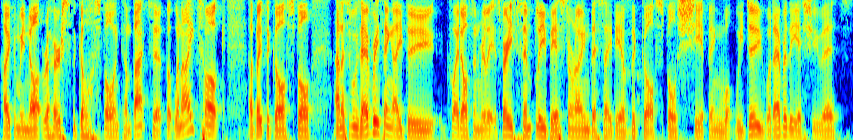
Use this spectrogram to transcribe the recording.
how can we not rehearse the gospel and come back to it? But when I talk about the gospel, and I suppose everything I do quite often really, it's very simply based around this idea of the gospel shaping what we do, whatever the issue is.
